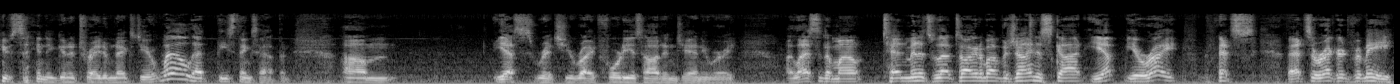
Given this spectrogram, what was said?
you're saying you're going to trade him next year. Well, that these things happen. Um, yes, Rich, you're right. 40 is hot in January. I lasted about 10 minutes without talking about vagina, Scott. Yep, you're right. That's that's a record for me.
